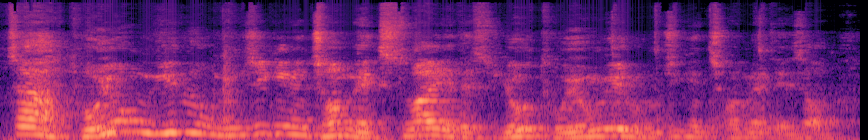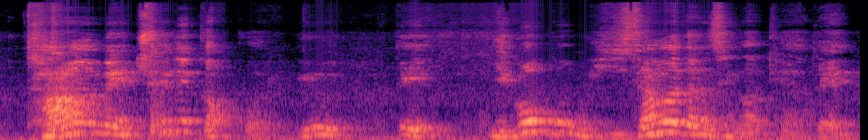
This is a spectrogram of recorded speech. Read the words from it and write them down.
자, 도형 위를 움직이는 점 XY에 대해서 요 도형 위를 움직이는 점에 대해서 다음에 최대값 구해요. 이거 보고 이상하다는 생각해야 돼.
